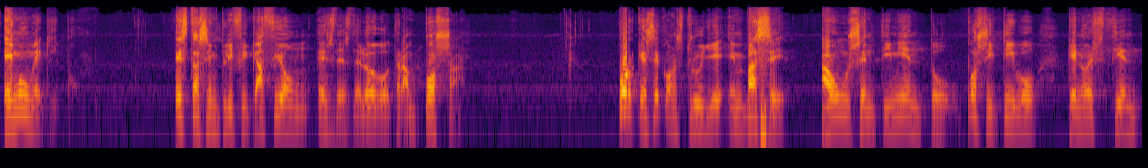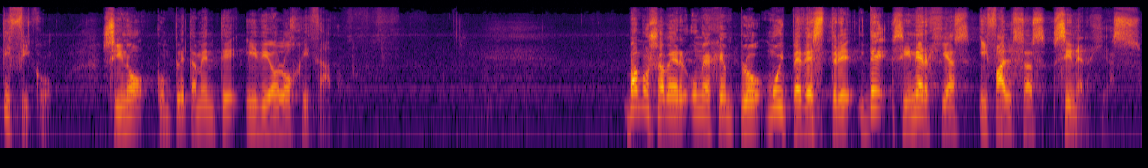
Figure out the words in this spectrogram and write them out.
en un equipo. Esta simplificación es desde luego tramposa, porque se construye en base a un sentimiento positivo que no es científico, sino completamente ideologizado. Vamos a ver un ejemplo muy pedestre de sinergias y falsas sinergias.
